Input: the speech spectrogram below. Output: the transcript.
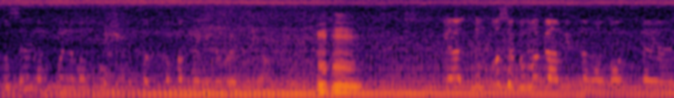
Kasi alam ko naman po kung pag, kapag may in-order ako. Mm-mm. Kaya doon po sa gumagamit ng account na yan,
